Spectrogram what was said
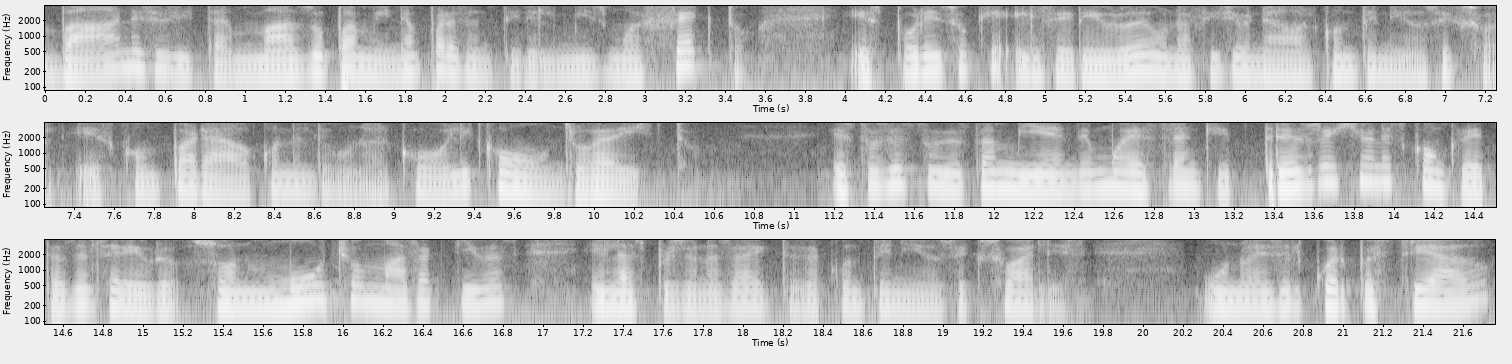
va a necesitar más dopamina para sentir el mismo efecto. Es por eso que el cerebro de un aficionado al contenido sexual es comparado con el de un alcohólico o un drogadicto. Estos estudios también demuestran que tres regiones concretas del cerebro son mucho más activas en las personas adictas a contenidos sexuales. Uno es el cuerpo estriado,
